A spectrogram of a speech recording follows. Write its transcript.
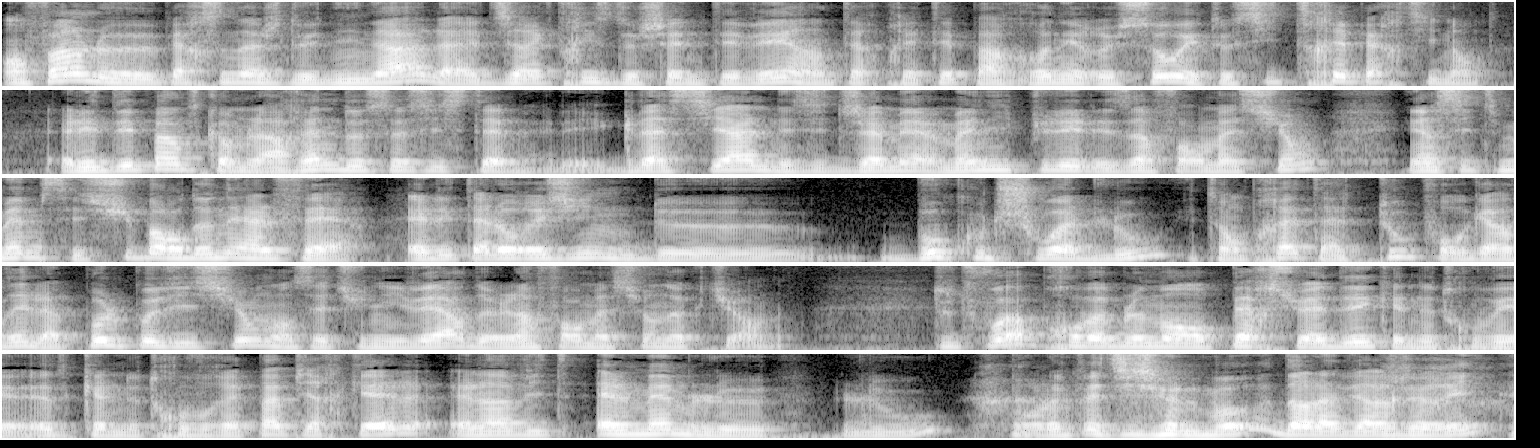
Enfin, le personnage de Nina, la directrice de chaîne TV, interprétée par René Russo, est aussi très pertinente. Elle est dépeinte comme la reine de ce système. Elle est glaciale, n'hésite jamais à manipuler les informations et incite même ses subordonnés à le faire. Elle est à l'origine de beaucoup de choix de Lou, étant prête à tout pour garder la pole position dans cet univers de l'information nocturne. Toutefois, probablement persuadée qu'elle ne, trouvait- euh, qu'elle ne trouverait pas pire qu'elle, elle invite elle-même le loup, pour le petit jeu de mots, dans la bergerie.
